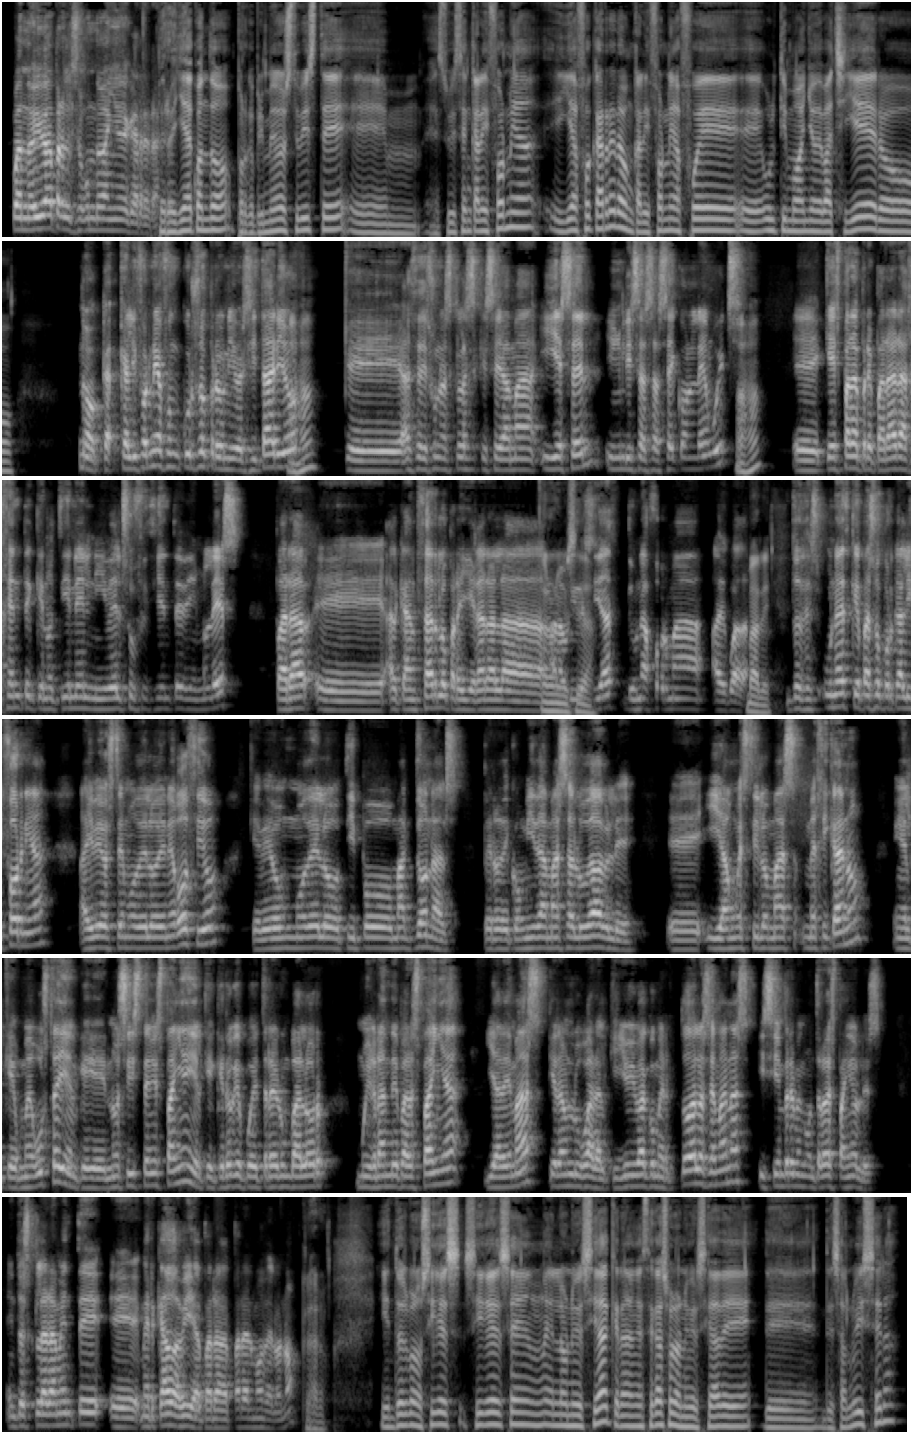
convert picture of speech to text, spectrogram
cuando iba para el segundo año de carrera. Pero ya cuando, porque primero estuviste, em, estuviste en California y ya fue carrera o en California fue eh, último año de bachiller o... No, California fue un curso preuniversitario que haces unas clases que se llama ESL, English as a Second Language, eh, que es para preparar a gente que no tiene el nivel suficiente de inglés para eh, alcanzarlo para llegar a la, universidad. de una forma adecuada. Vale. Entonces, una vez que paso por California, ahí veo este modelo de negocio que veo un modelo tipo McDonald's, pero de comida más saludable eh, y a un estilo más mexicano, en el que me gusta y en el que no existe en España y el que creo que puede traer un valor muy grande para España y además que era un lugar al que yo iba a comer todas las semanas y siempre me encontraba españoles. Entonces, claramente, eh, mercado había para, el modelo, ¿no? Claro. Y entonces, bueno, ¿sigues, sigues en, la universidad, que era en este caso la Universidad de, San Luis, ¿era?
